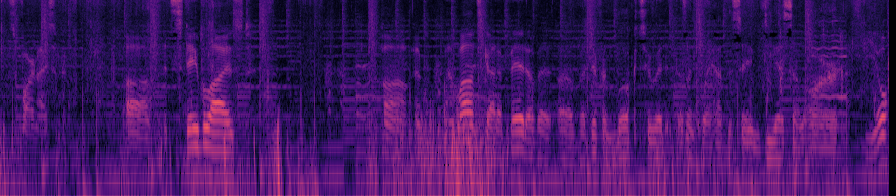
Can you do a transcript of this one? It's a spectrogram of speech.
it's far nicer. Uh, it's stabilized. Um, and, and, while it's got a bit of a, of a different look to it, it doesn't quite have the same DSLR feel.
